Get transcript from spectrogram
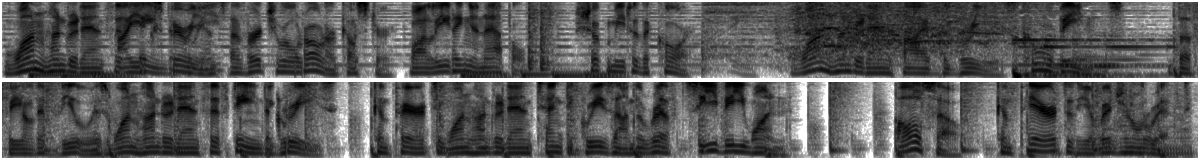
150 I experienced a virtual roller coaster while eating an apple. Shook me to the core. 105 degrees. Cool beans. The field of view is 115 degrees, compared to 110 degrees on the Rift CV1. Also, compared to the original Rift,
